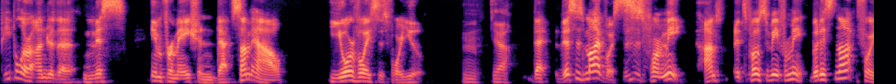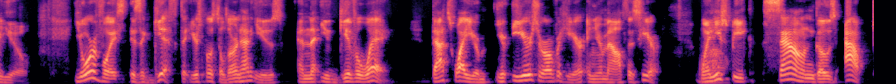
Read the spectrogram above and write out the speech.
people are under the misinformation that somehow your voice is for you. Mm, yeah. That this is my voice. This is for me. I'm it's supposed to be for me, but it's not for you. Your voice is a gift that you're supposed to learn how to use and that you give away. That's why your your ears are over here and your mouth is here. When you speak, sound goes out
